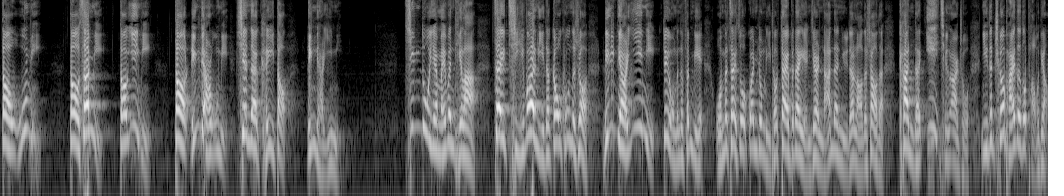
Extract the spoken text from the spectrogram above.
到五米到三米到一米到零点五米，现在可以到零点一米，精度也没问题了。在几万里的高空的时候，零点一米对我们的分别，我们在座观众里头戴不戴眼镜，男的、女的、老的、少的，看得一清二楚。你的车牌子都跑不掉。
